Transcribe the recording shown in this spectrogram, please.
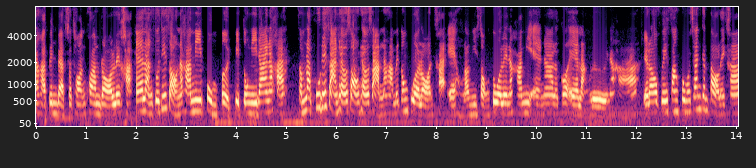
นะคะ เป็นแบบสะท้อนความร้อนเลยค่ะแอร์หลังตัวที่สองนะคะ มีปุ่มเปิดปิดตรงนี้ได้นะคะสำหรับผู้โดยสารแถว 2 แถว 3 นะคะ ไม่ต้องกลัวร้อนค่ะแอร์ของเรามี 2 ตัวเลยนะคะ มีแอร์หน้าแล้วก็แอร์หลังเลยนะคะ เดี๋ยวเราไปฟังโปรโมชั่นกันต่อเลยค่ะ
